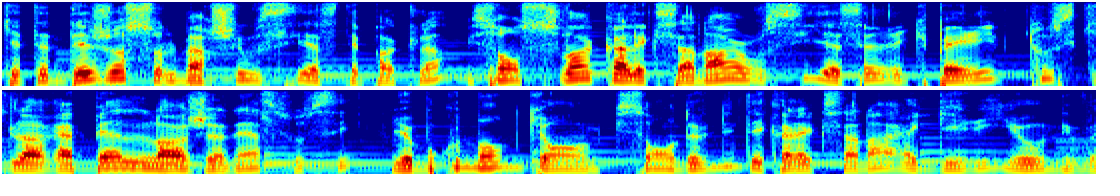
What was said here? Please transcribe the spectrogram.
qui étaient déjà sur le marché aussi à cette époque-là. Ils sont souvent collectionneurs aussi, ils essaient de récupérer tout ce qui leur rappelle leur jeunesse aussi. Il y a beaucoup de monde qui, ont, qui sont devenus des collectionneurs aguerris au niveau,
